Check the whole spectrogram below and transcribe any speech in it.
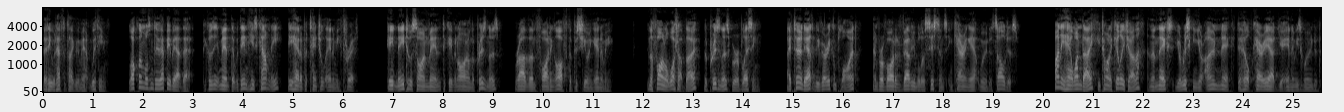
that he would have to take them out with him. Laughlin wasn't too happy about that, because it meant that within his company he had a potential enemy threat. He'd need to assign men to keep an eye on the prisoners rather than fighting off the pursuing enemy. In the final wash up, though, the prisoners were a blessing. They turned out to be very compliant and provided valuable assistance in carrying out wounded soldiers. Funny how one day you're trying to kill each other, and the next you're risking your own neck to help carry out your enemy's wounded.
